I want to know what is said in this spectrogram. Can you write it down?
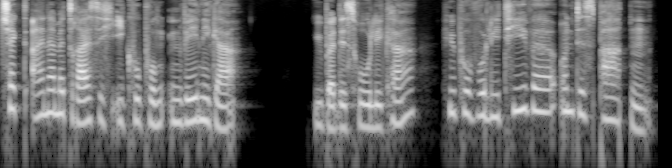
checkt einer mit 30 IQ-Punkten weniger? Über Dysrolika, Hypovolitive und Dyspathen.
